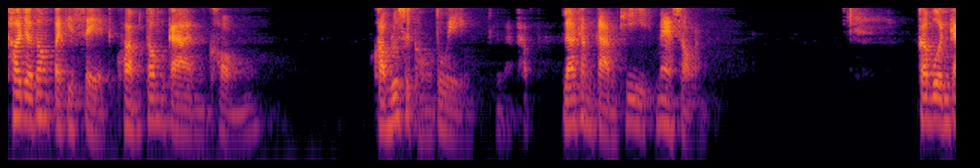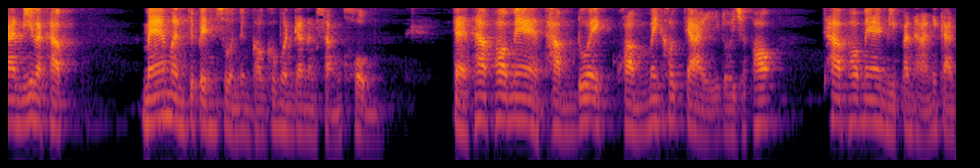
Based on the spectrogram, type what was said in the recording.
เขาจะต้องปฏิเสธความต้องการของความรู้สึกของตัวเองนะครับ แล้วทำตามที่แม่สอน กระบวนการนี้แหละครับ แม้มันจะเป็นส่วนหนึ่งของกระบวนการทางสังคม แต่ถ้าพ่อแม่ทำด้วยความไม่เข้าใจโดยเฉพาะถ้าพ่อแม่มีปัญหาในการ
